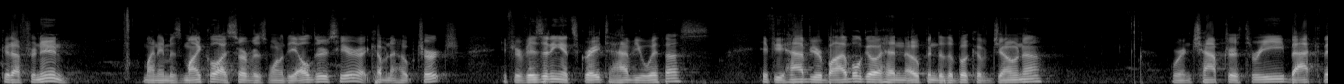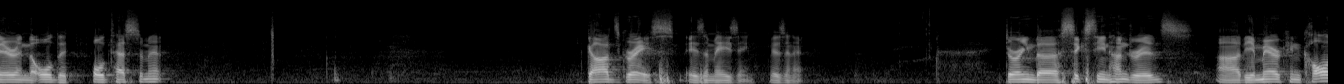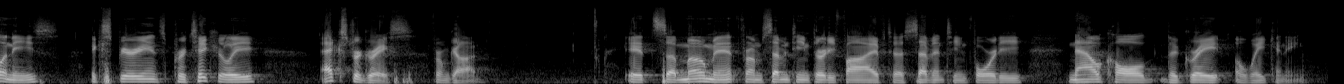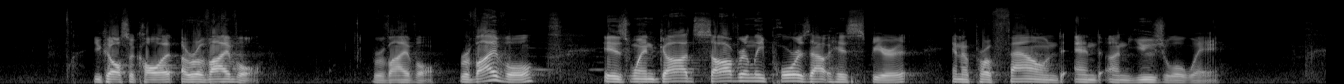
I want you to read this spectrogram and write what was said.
Good afternoon. My name is Michael. I serve as one of the elders here at Covenant Hope Church. If you're visiting, it's great to have you with us. If you have your Bible, go ahead and open to the book of Jonah. We're in chapter 3, back there in the Old, Old Testament. God's grace is amazing, isn't it? During the 1600s, uh, the American colonies experienced particularly extra grace from God. It's a moment from 1735 to 1740, now called the Great Awakening. You could also call it a revival. Revival. Revival is when God sovereignly pours out his Spirit in a profound and unusual way.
